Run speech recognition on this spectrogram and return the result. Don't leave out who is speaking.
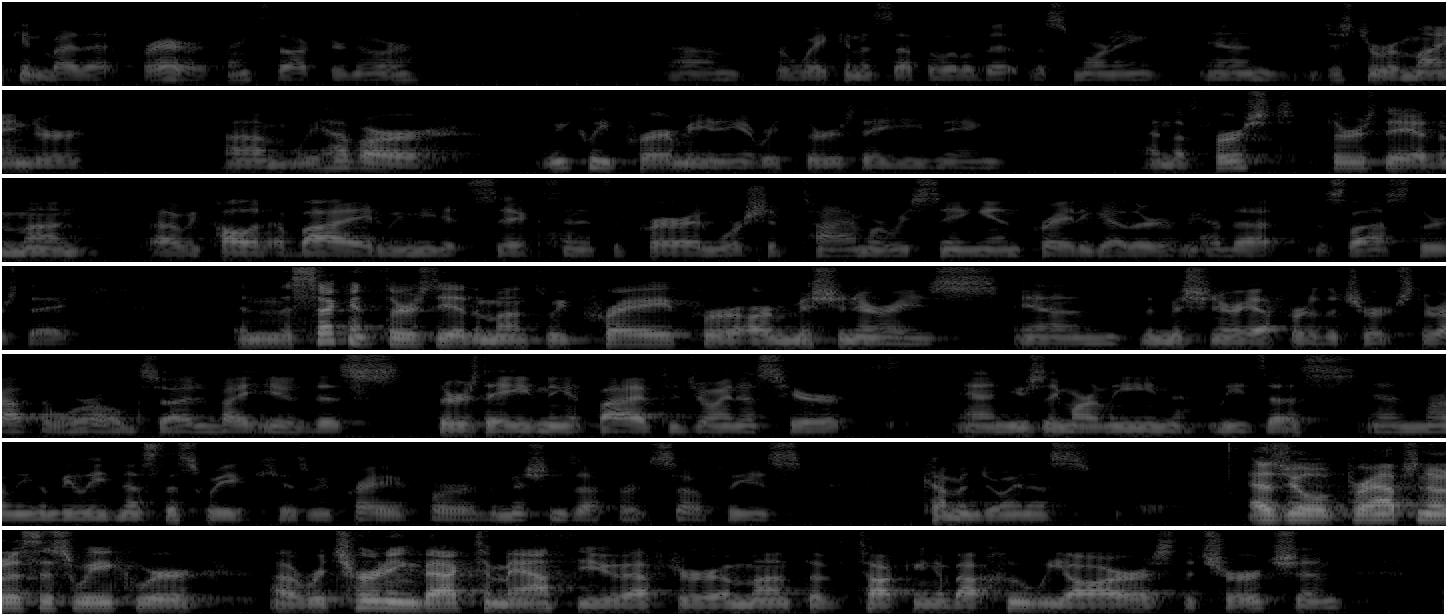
Speaker 1: shaken by that prayer. Thanks, Dr. Noor, um, for waking us up a little bit this morning. And just a reminder um, we have our weekly prayer meeting every Thursday evening. And the first Thursday of the month, uh, we call it Abide. We meet at 6, and it's a prayer and worship time where we sing and pray together. We had that this last Thursday. And then the second Thursday of the month, we pray for our missionaries and the missionary effort of the church throughout the world. So I'd invite you this Thursday evening at 5 to join us here. And usually Marlene leads us, and Marlene will be leading us this week as we pray for the missions efforts. So please come and join us. As you'll perhaps notice this week, we're uh, returning back to Matthew after a month of talking about who we are as the church. And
